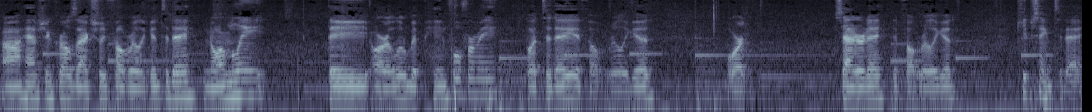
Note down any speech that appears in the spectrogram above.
uh, hamstring curls actually felt really good today. Normally, they are a little bit painful for me, but today it felt really good. Or Saturday, it felt really good. Keep saying today.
